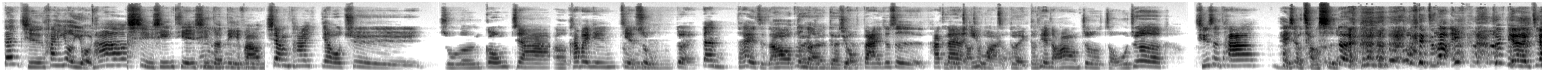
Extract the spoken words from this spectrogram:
但其实他又有他细心贴心的地方，嗯嗯像他要去。主人公家呃咖啡厅借宿，对，但他也只知道不能久待，就是他待了一晚，对，隔天早上就走。我觉得其实他他也是有尝试的。对，他也知道，哎、在别人家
